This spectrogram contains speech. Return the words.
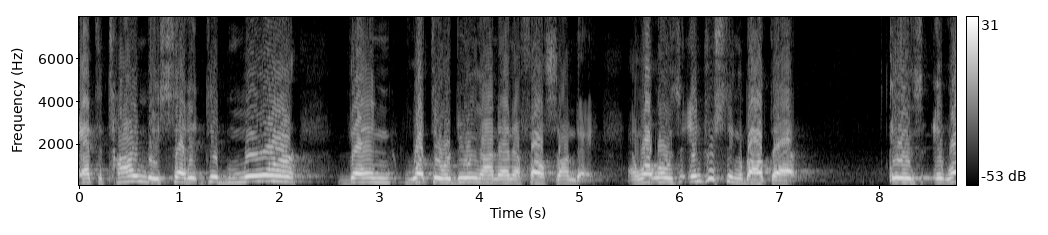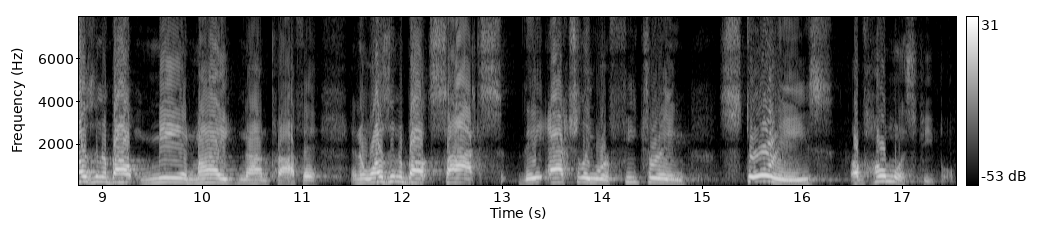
at the time, they said it did more than what they were doing on NFL Sunday. And what was interesting about that is it wasn't about me and my nonprofit, and it wasn't about socks. They actually were featuring stories of homeless people.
